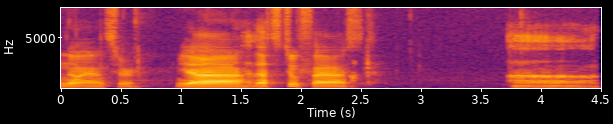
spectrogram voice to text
No answer. Yeah, Yeah. that's too fast. Uh,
